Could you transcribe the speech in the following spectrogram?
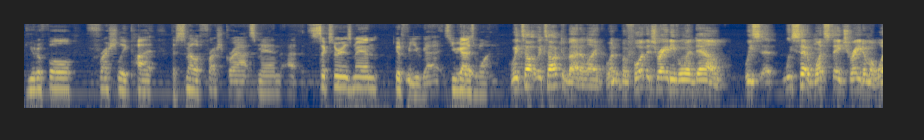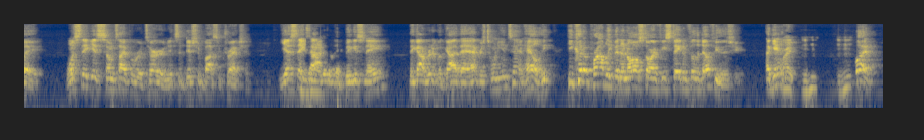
beautiful, freshly cut. The smell of fresh grass, man. Uh, Sixers, man, good for you guys. You guys won. We talked. We talked about it like when before the trade even went down. We said we said once they trade him away, once they get some type of return, it's addition by subtraction. Yes, they exactly. got rid of the biggest name. They got rid of a guy that averaged twenty and ten. Hell, he he could have probably been an all star if he stayed in Philadelphia this year. Again. Right. Mm-hmm. Mm-hmm. But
